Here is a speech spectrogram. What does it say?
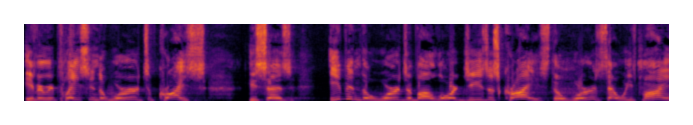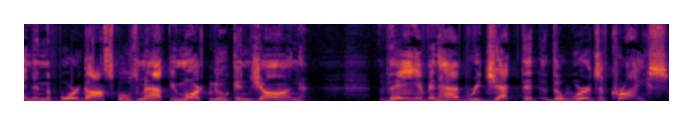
even replacing the words of Christ. He says, even the words of our Lord Jesus Christ, the words that we find in the four Gospels Matthew, Mark, Luke, and John they even have rejected the words of Christ.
